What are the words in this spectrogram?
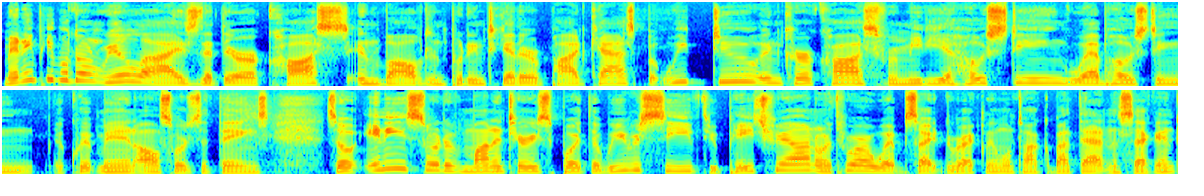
Many people don't realize that there are costs involved in putting together a podcast, but we do incur costs for media hosting, web hosting, equipment, all sorts of things. So any sort of monetary support that we receive through Patreon or through our website directly, and we'll talk about that in a second,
